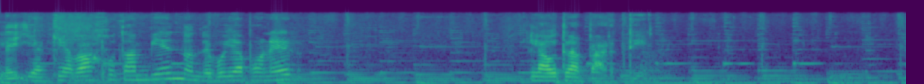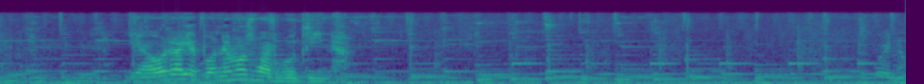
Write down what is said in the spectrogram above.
y aquí abajo también donde voy a poner la otra parte. Y ahora le ponemos barbotina. Bueno,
